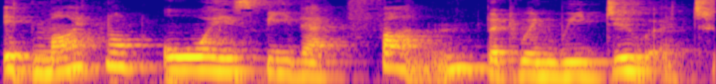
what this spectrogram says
it might not always be that fun, but when we do it,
